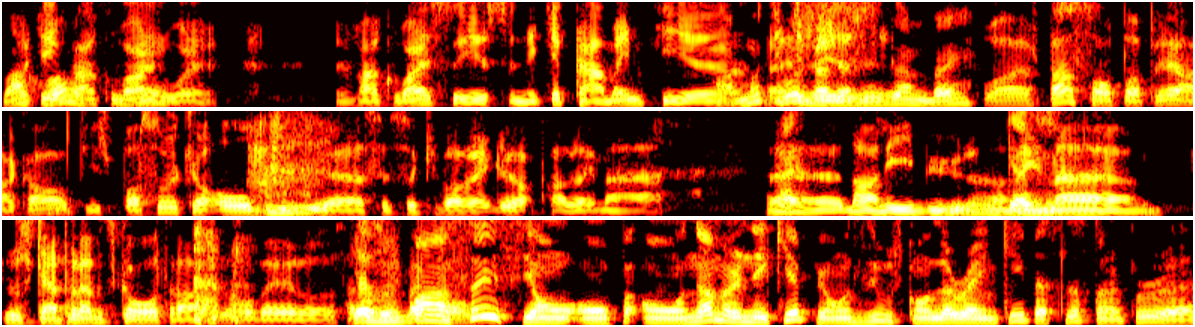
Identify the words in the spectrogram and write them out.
Vancouver, ok, Vancouver, ouais. Vancouver, c'est c'est une équipe quand même qui. euh, Ah, moi, tu Ben, vois, je, les aime bien. Ouais, je pense qu'ils sont pas prêts encore. Puis je suis pas sûr que Oldie, euh, c'est ça qui va régler leur problème à- euh, dans les buts. Là. Honnêtement, euh, jusqu'à preuve du contraire, là, on verra. Qu'est-ce que vous pensez si on, on, on nomme une équipe et on dit où est-ce qu'on l'a ranké? Parce que là, c'est un peu. euh,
